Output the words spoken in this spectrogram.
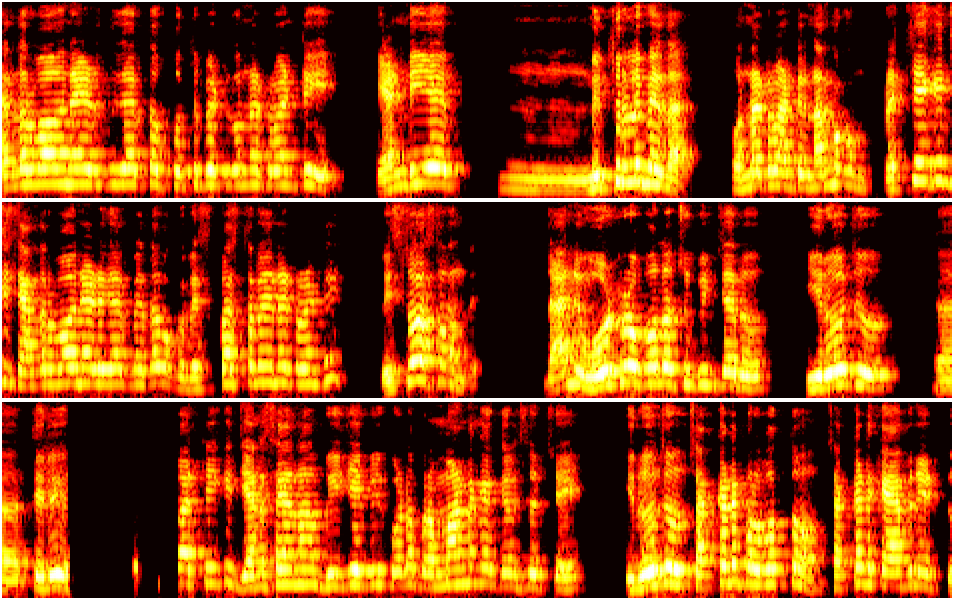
చంద్రబాబు నాయుడు గారితో పొత్తు పెట్టుకున్నటువంటి ఎన్డీఏ మిత్రుల మీద ఉన్నటువంటి నమ్మకం ప్రత్యేకించి చంద్రబాబు నాయుడు గారి మీద ఒక విస్పష్టమైనటువంటి విశ్వాసం ఉంది. దాన్ని ఓటు రూపంలో చూపించారు. ఈరోజు తెలుగు పార్టీకి జనసేన బీజేపీ కూడా బ్రహ్మాండంగా కలిసి వచ్చాయి ఈ రోజు చక్కటి ప్రభుత్వం చక్కటి కేబినెట్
